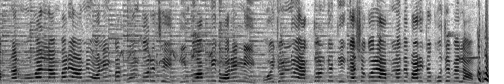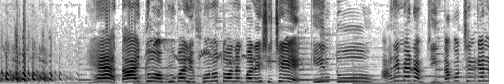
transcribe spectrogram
আপনার মোবাইল নাম্বারে আমি অনেকবার ফোন করেছি কিন্তু আপনি ধরেননি। ওই জন্য একজনকে জিজ্ঞাসা করে আপনাদের বাড়িটা খুঁজে পেলাম। হ্যাঁ তাই তো, মোবাইলে ফোনও তো অনেকবার এসেছে। কিন্তু, আরে ম্যাডাম, চিন্তা করছেন কেন?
